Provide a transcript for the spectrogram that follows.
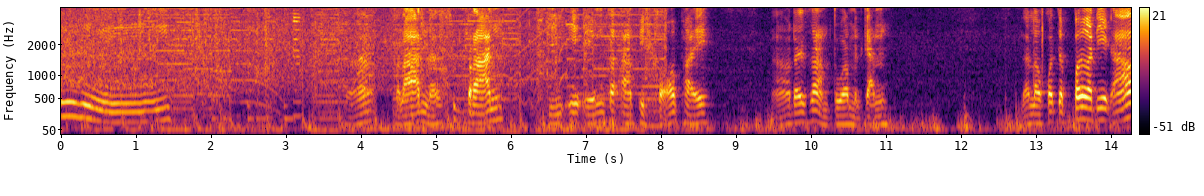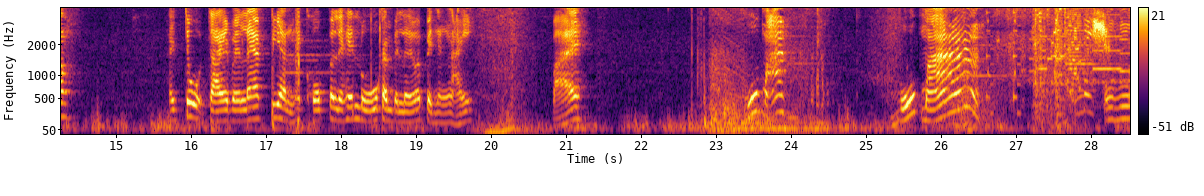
อือหือนะบรานนะชุบราน CAM ถ้าอาผิดขออภัย เอาได้สามตัวเหมือนกัน แล้วเราก็จะเปิดอีกเอาให้จุใจไปแลกเปลี่ยนให้ครบไปเลยให้รู้กันไปเลยว่าเป็นยังไง ไปบูบหมาบูบหมาอือหื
